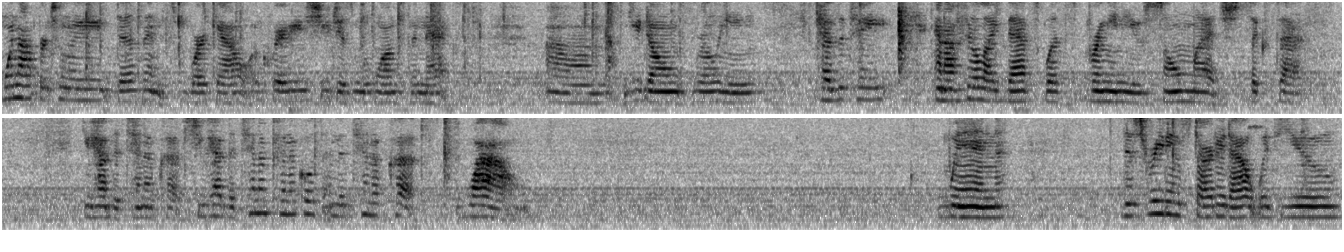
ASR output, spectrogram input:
one opportunity doesn't work out, Aquarius, you just move on to the next. Um, you don't really hesitate. And I feel like that's what's bringing you so much success. You have the Ten of Cups. You have the Ten of Pentacles and the Ten of Cups. Wow. When this reading started out with you.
